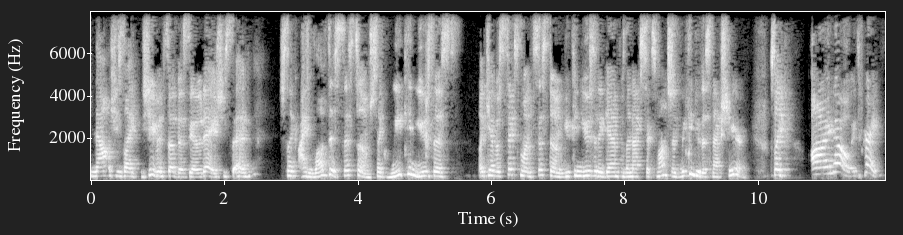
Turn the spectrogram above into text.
now she's like, she even said this the other day. She said, she's like, I love this system. She's like, we can use this. Like you have a six month system, you can use it again for the next six months. Like we can do this next year. It's like, I know, it's great.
